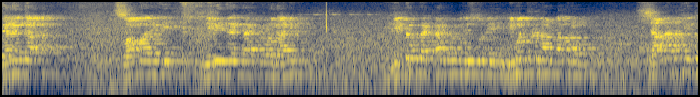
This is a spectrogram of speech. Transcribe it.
ఘనంగా స్వామివారికి నివేదన కార్యక్రమాలు కానీ ఇతర కార్యక్రమం తీసుకుని నిమజ్జన నాడు మాత్రం శాంతియుత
